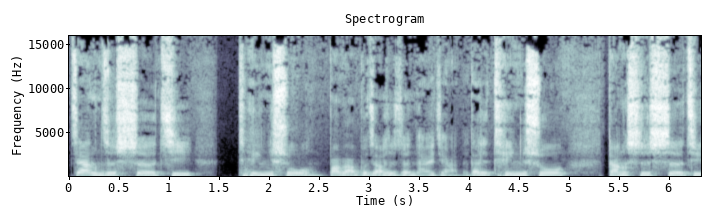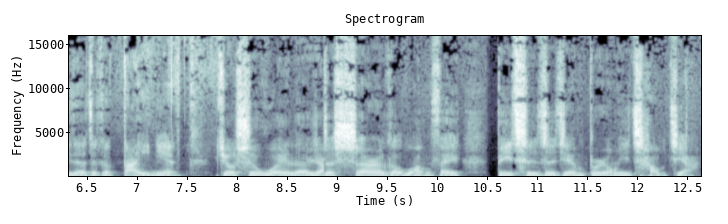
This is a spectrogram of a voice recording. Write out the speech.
这样子设计，听说爸爸不知道是真的还是假的，但是听说当时设计的这个概念，就是为了让这十二个王妃彼此之间不容易吵架，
